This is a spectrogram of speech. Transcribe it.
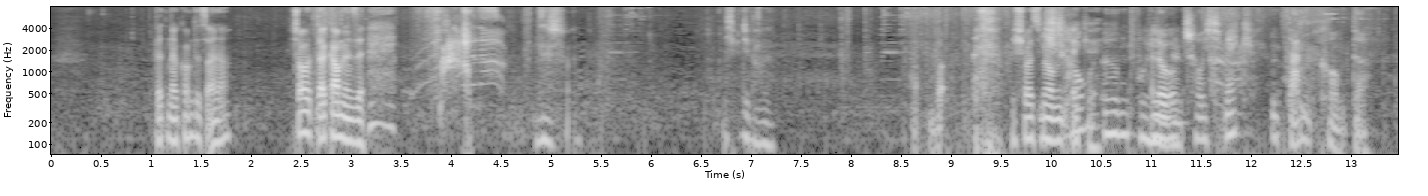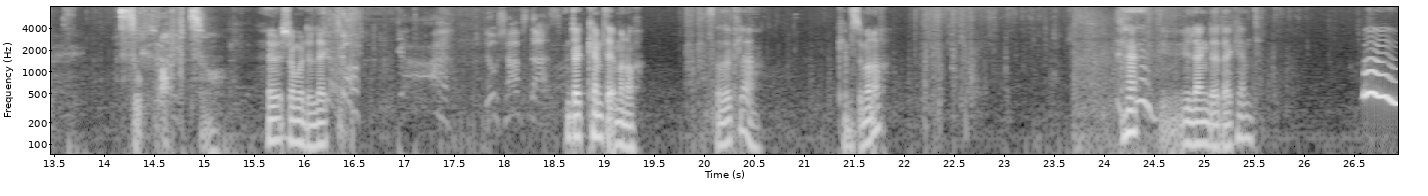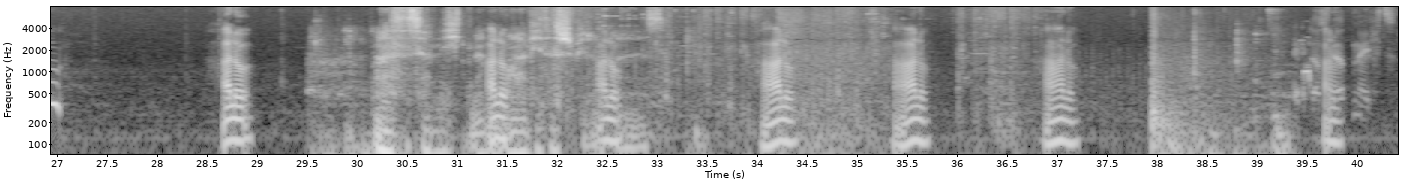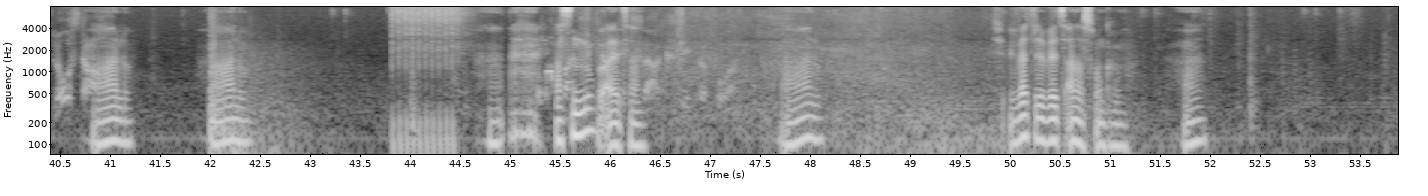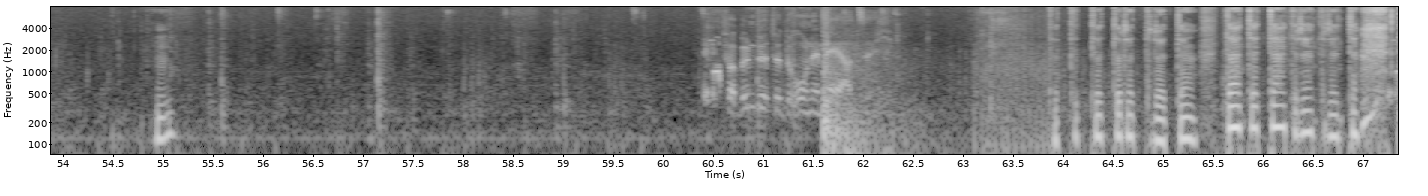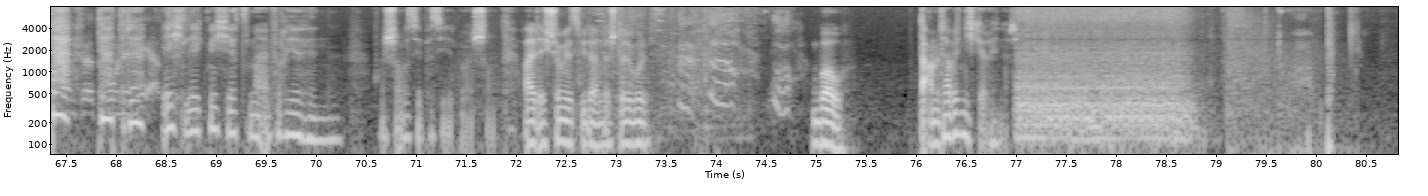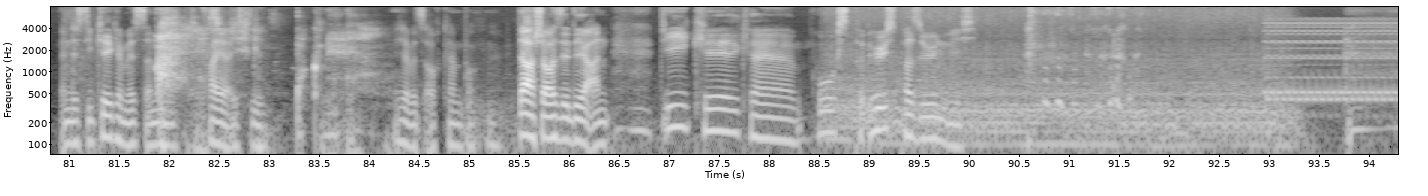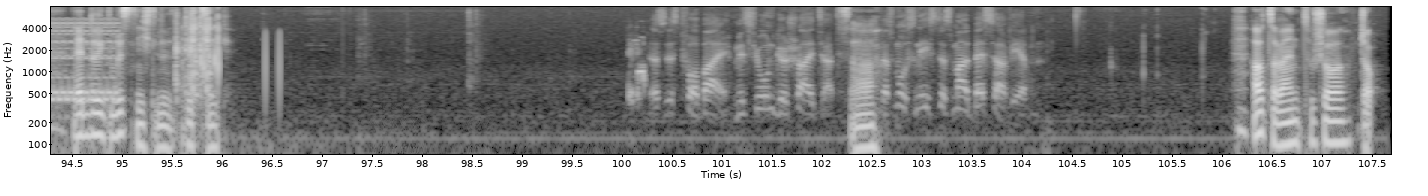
Wetten, da kommt jetzt einer. Schau, da kamen sie. Was? Ich bin die Waffe. Wa- Ich schaue jetzt mir um die Ecke. irgendwo hin, Hallo? dann schau ich weg und dann kommt er. So oft so. Ja, Schau mal, der leckt. Das. Und da kämpft er immer noch. Ist also klar. Kämpfst du immer noch? wie, wie lange der da kämpft? Woo. Hallo. nicht mehr Hallo. normal, wie das Spiel Hallo. ist. Hallo. Hallo. Hallo. Das Hallo. wird nichts. Los doch. Hallo. Hallo. Was ein Noob, Alter. Hallo. Ich wette, der will jetzt andersrum kommen. Hallo. Hm? Verbündete Drohne nähert sich. Ich leg mich jetzt mal einfach hier hin. Mal schauen, was hier passiert. Mal schauen. Alter, ich schwimme jetzt wieder an der Stelle, wo... Wow. Damit habe ich nicht gerechnet. Wenn das die Killcam ist, dann feiere ich die. Bock mehr. Ich habe jetzt auch keinen Bock mehr. Da, schau sie dir an. Die Killcam. Höchst, höchstpersönlich. Hendrik, du bist nicht witzig. Es ist vorbei. Mission gescheitert. So. Das muss nächstes Mal besser werden. Haut rein, Zuschauer. Ciao.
